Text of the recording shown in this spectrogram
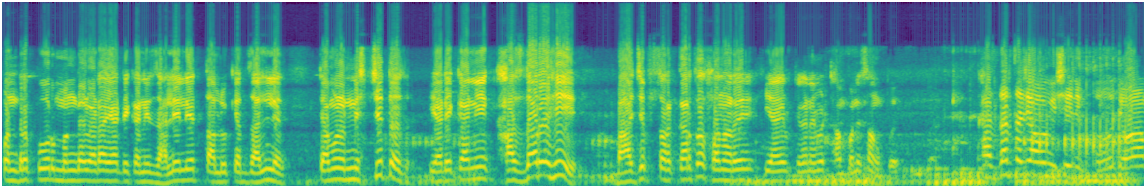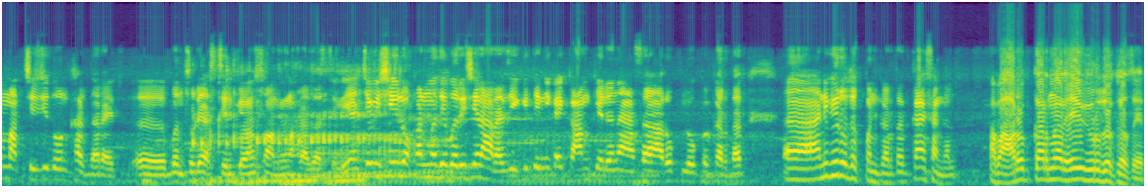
पंढरपूर मंगळवेढा या ठिकाणी झालेले आहेत तालुक्यात झालेले आहेत. त्यामुळे निश्चितच या ठिकाणी खासदारही भाजप सरकारचाच होणार आहे या ठिकाणी आम्ही ठामपणे सांगतोय. खासदारचा जेव्हा विषय निघतो तेव्हा मागचे जे दोन खासदार आहेत बनसोडे असतील किंवा स्वामी महाराज असतील यांच्याविषयी लोकांमध्ये बरीचशी नाराजी की त्यांनी काही काम केलं नाही असा आरोप लोक करतात आणि विरोधक पण करतात. काय सांगाल? आरोप करणार हे विरोधकच आहेत.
